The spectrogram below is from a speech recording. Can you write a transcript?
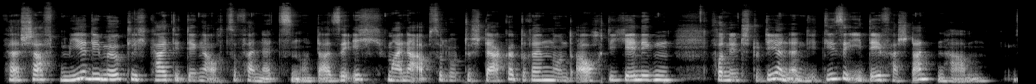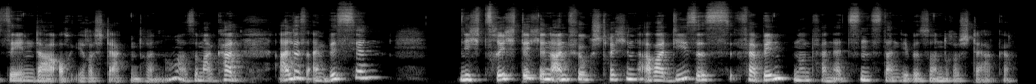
verschafft mir die Möglichkeit, die Dinge auch zu vernetzen. Und da sehe ich meine absolute Stärke drin und auch diejenigen von den Studierenden, die diese Idee verstanden haben, sehen da auch ihre Stärken drin. Also man kann alles ein bisschen, nichts richtig in Anführungsstrichen, aber dieses Verbinden und Vernetzen ist dann die besondere Stärke.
